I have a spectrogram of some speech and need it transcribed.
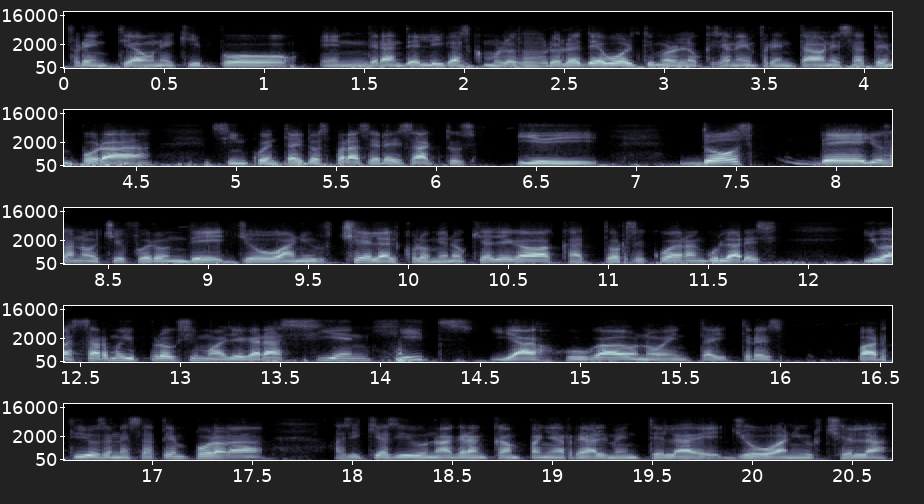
frente a un equipo en grandes ligas como los Orioles de Baltimore, en lo que se han enfrentado en esta temporada, 52 para ser exactos, y dos de ellos anoche fueron de Giovanni Urchela, el colombiano que ha llegado a 14 cuadrangulares, y va a estar muy próximo a llegar a 100 hits y ha jugado 93 partidos en esta temporada, así que ha sido una gran campaña realmente la de Giovanni Urchela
